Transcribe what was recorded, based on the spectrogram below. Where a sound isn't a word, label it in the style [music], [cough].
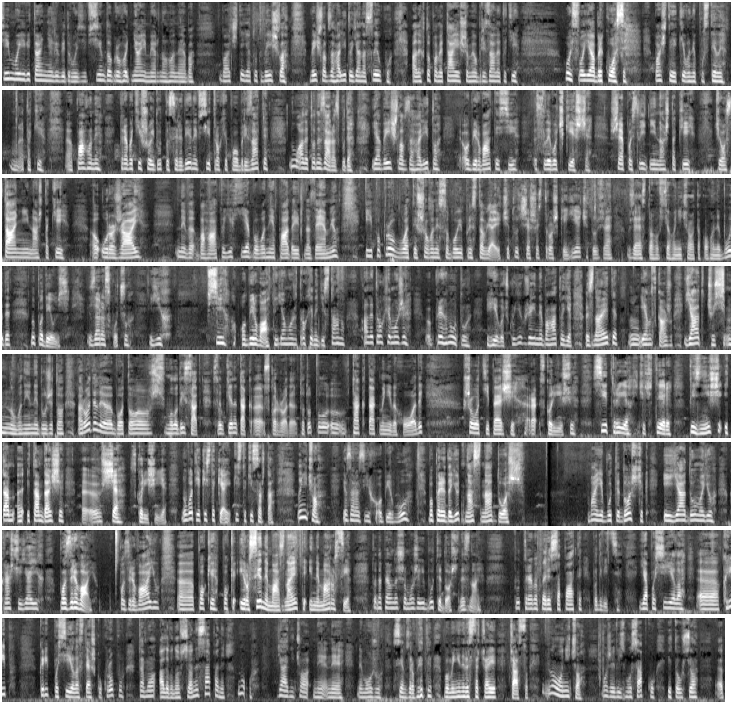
Всім мої вітання, любі друзі, всім доброго дня і мирного неба. Бачите, я тут вийшла. Вийшла взагалі-то я на сливку, але хто пам'ятає, що ми обрізали такі ось свої абрикоси. Бачите, які вони пустили такі е, пагони. Треба ті, що йдуть до середини, всі трохи пообрізати. Ну, але то не зараз буде. Я вийшла взагалі-то обірвати всі сливочки ще. Ще послідній наш такий, чи останній наш такий е, урожай. Не багато їх є, бо вони падають на землю. І попробувати, що вони з собою представляють. Чи тут ще щось трошки є, чи тут вже, вже з того всього нічого такого не буде. Ну, подивлюсь. І зараз хочу їх всі обірвати. Я, може, трохи не дістану, але трохи, може, пригнуту гілочку. Їх вже і небагато є. Ви знаєте, я вам скажу, я щось, ну, вони не дуже то родили, бо то ж молодий сад. Сливки не так е, скоро родили. То тут е, так, так мені виходить. Що от ті перші скоріші, всі три чи чотири пізніші, і там, е, і там далі ще скоріші є. Ну от якісь таке, якісь такі сорта. Ну нічого, я зараз їх обірву, бо передають нас на дощ. Має бути дощик, і я думаю, краще я їх позриваю. Позриваю, е, поки, поки і роси нема, знаєте, і нема роси. То, напевно, що може і бути дощ, не знаю. Тут треба пересапати. Подивіться, я посіяла е, кріп, кріп посіяла стежку кропу, там, але воно все не сапане. Ну, я нічого не, не, не можу з цим зробити, бо мені не вистачає часу. Ну, нічого, може візьму сапку і то все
